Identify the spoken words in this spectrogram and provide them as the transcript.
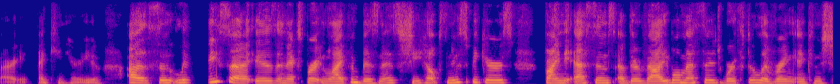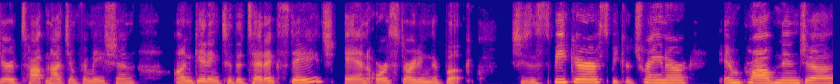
Sorry, I can't hear you. Uh, so Lisa is an expert in life and business. She helps new speakers find the essence of their valuable message worth delivering and can share top-notch information on getting to the TEDx stage and or starting their book. She's a speaker, speaker trainer, improv ninja,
